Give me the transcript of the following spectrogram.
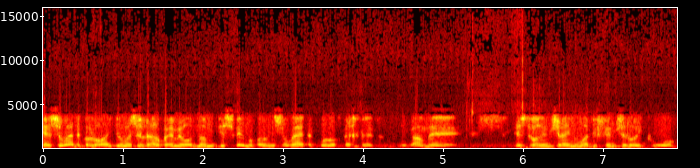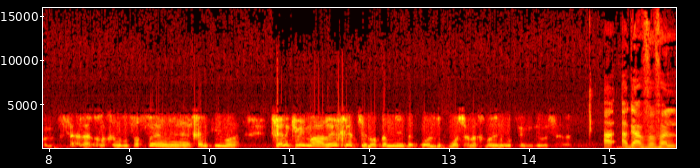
אני שומע את הכל, לא הייתי אומר שזה הרבה מאוד מהמתיישבים, אבל אני שומע את הקולות בהחלט. וגם אה, יש דברים שהיינו מעדיפים שלא יקרו, אבל בסדר, אנחנו בסוף אה, חלק, חלק ממערכת שלא תמיד הכל זה כמו שאנחנו היינו רוצים, זה בסדר. אגב, אבל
